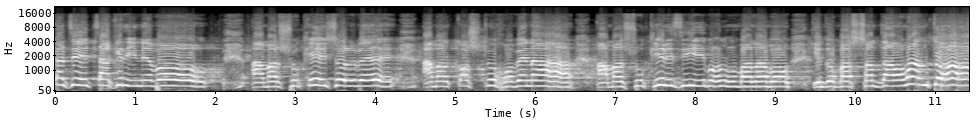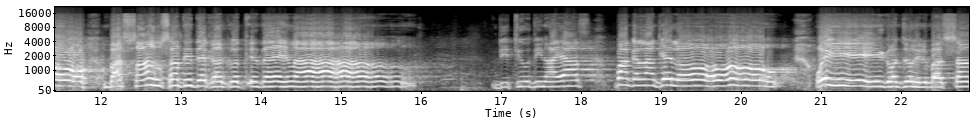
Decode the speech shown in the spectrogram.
কাছে চাকরি নেব, আমার সুখে চলবে, আমার কষ্ট হবে না, আমার সুখের জীবন বানাবো। কিন্তু বাদশার দারোয়ান তো বাদশার সাথে দেখা করতে দেয় না। দ্বিতীয় দিন আয়াস পাগলা গেল। ওই গজরের বাদশাহ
